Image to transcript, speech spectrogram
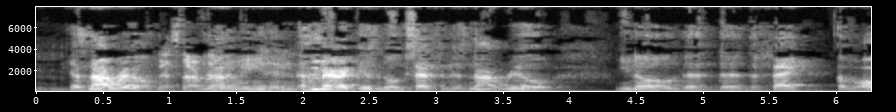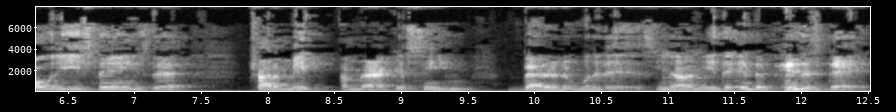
Mm-hmm. That's not real. That's not real. You know what I mean? And America is no exception. It's not real. You know, the, the, the fact of all of these things that try to make America seem better than what it is. You know what I mm-hmm. mean? The Independence Day.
